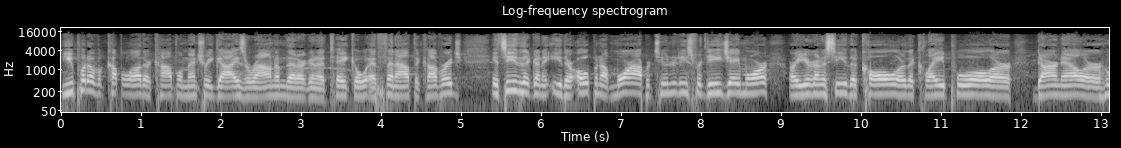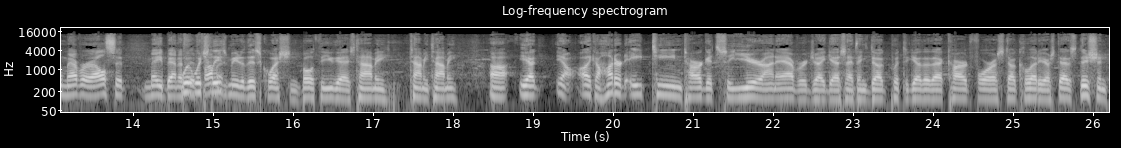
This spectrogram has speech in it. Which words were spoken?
you put a couple other complementary guys around him that are going to take away, thin out the coverage. It's either going to either open up more opportunities for DJ Moore, or you're going to see the Cole or the Claypool or Darnell or whomever else it may benefit. Which from leads it. me to this question, both of you guys, Tommy, Tommy, Tommy. Uh, yeah, you know, like 118 targets a year on average, I guess. I think Doug put together that card for us, Doug Coletti, our statistician.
